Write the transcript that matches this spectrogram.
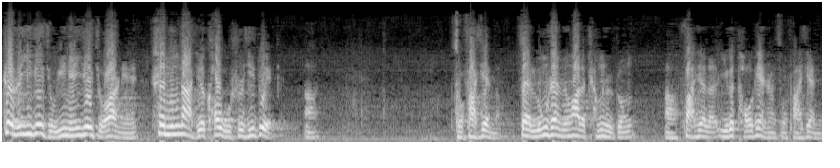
这是一九九一年、一九九二年山东大学考古实习队啊所发现的，在龙山文化的城址中啊发现了一个陶片上所发现的，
